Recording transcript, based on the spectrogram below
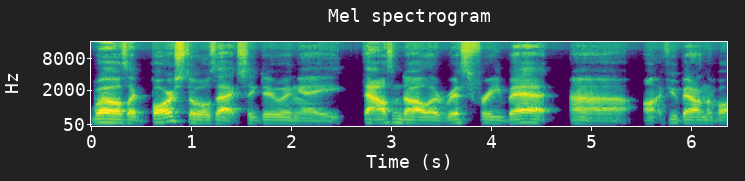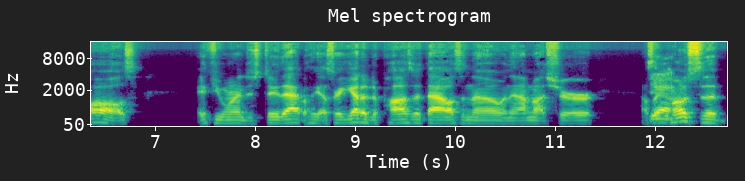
Well, I was like, Barstool's actually doing a thousand dollar risk free bet uh on if you bet on the Vols, if you want to just do that. But I was like, you got to deposit a thousand though, and then I'm not sure. I was Yeah. like, most of the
